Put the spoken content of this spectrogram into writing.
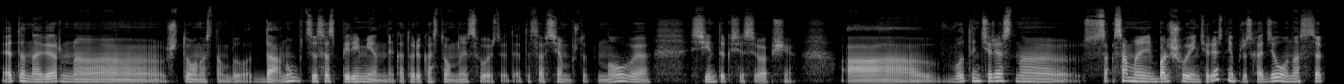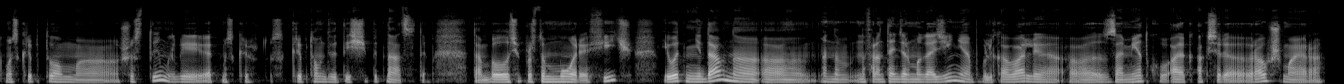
это, наверное, что у нас там было? Да, ну, CSS переменные, которые кастомные свойства. Это совсем что-то новое, синтаксис и вообще. А вот интересно, самое большое интересное происходило у нас с ECMAScript 6 или ECMAScript 2015. Там было все просто море фич. И вот недавно а, на фронтендер магазине опубликовали а, заметку Акселя Раушмайера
